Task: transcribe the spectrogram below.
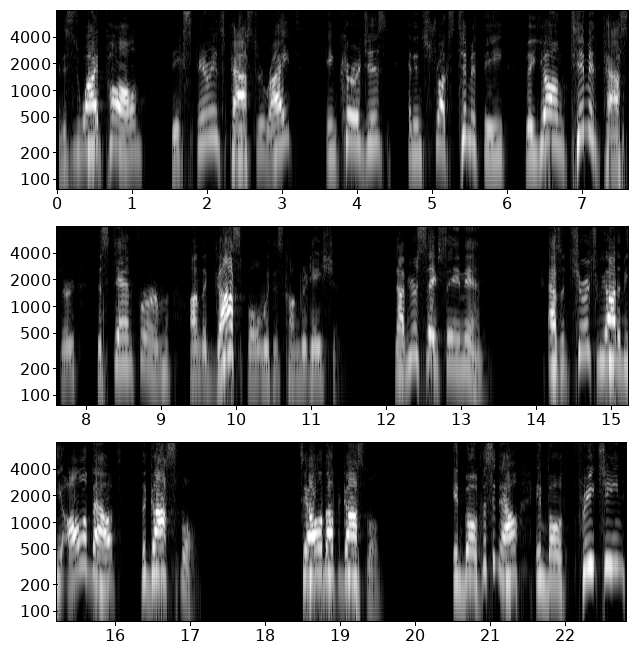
And this is why Paul, the experienced pastor, right, encourages and instructs Timothy, the young, timid pastor, to stand firm on the gospel with his congregation. Now, if you're saved, say amen. As a church, we ought to be all about the gospel. Say all about the gospel. In both, listen now, in both preaching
